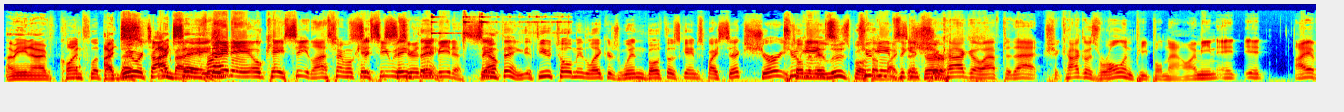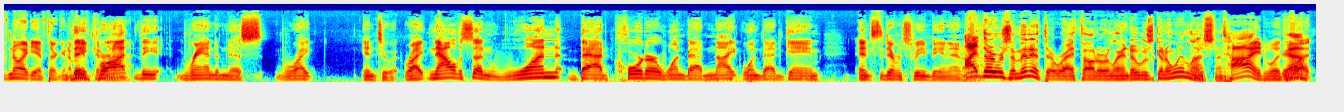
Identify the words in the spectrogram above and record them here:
I mean, I've Coin flip. I'd, We were talking I'd about say it. Friday, OKC. Last time OKC was Same here, they beat us. Same Yep. thing. If you told me the Lakers win both those games by six, sure. You Two told games, me they lose both two of them games by against six. Sure. Chicago. After that, Chicago's rolling people now. I mean, it. it I have no idea if they're going to They make it or brought not. the randomness right into it. Right now, all of a sudden, one bad quarter, one bad night, one bad game, and it's the difference between being in. And I, there was a minute there where I thought Orlando was going to win last night. tied with Yeah. what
